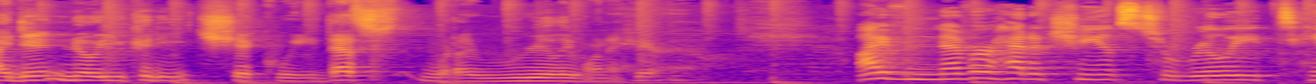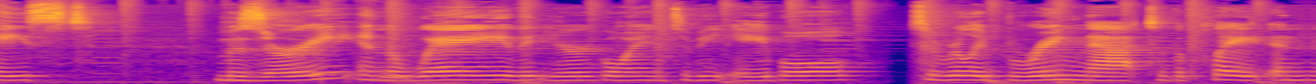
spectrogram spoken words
I didn't know you could eat chickweed. That's what I really want to hear. I've never had a chance to really taste Missouri in the mm. way that you're going to be able to really bring that to the plate. And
